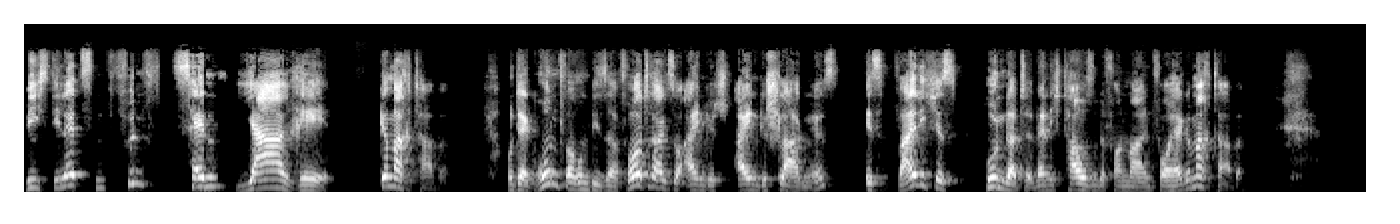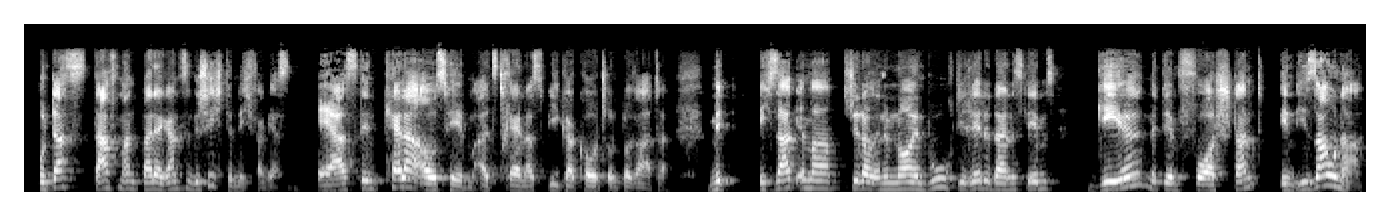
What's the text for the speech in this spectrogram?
wie ich es die letzten 15 Jahre gemacht habe. Und der Grund, warum dieser Vortrag so eingeschlagen ist, ist, weil ich es hunderte, wenn nicht tausende von Malen vorher gemacht habe. Und das darf man bei der ganzen Geschichte nicht vergessen. Erst den Keller ausheben als Trainer, Speaker, Coach und Berater. Mit, ich sage immer, steht auch in einem neuen Buch, die Rede deines Lebens, gehe mit dem Vorstand in die Sauna.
